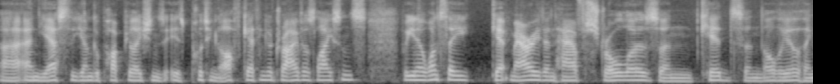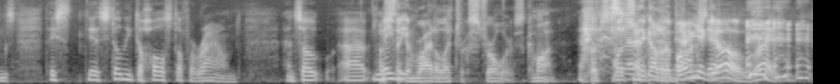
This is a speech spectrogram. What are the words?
Uh, and yes, the younger population is putting off getting a driver's license. But you know, once they get married and have strollers and kids and all the other things, they, they still need to haul stuff around. And so uh, maybe they can ride electric strollers. Come on, let's let's think out of the box. There you go. Right.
